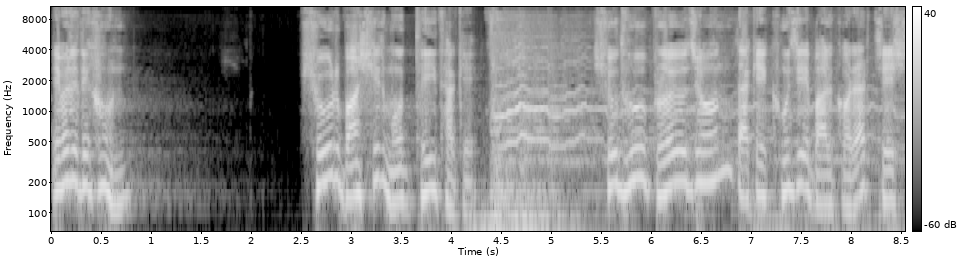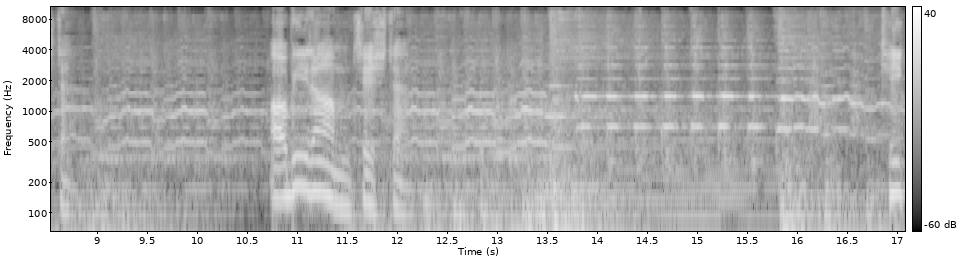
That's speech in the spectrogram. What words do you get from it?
এবারে দেখুন, সুর বাঁশির মধ্যেই থাকে। শুধু প্রয়োজন তাকে খুঁজে বার করার চেষ্টা। অবিরাম চেষ্টা। ঠিক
